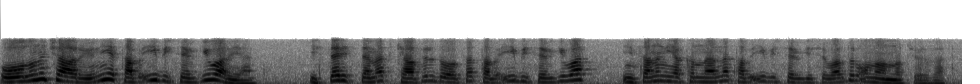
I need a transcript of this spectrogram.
Oğlunu çağırıyor. Niye? Tabi iyi bir sevgi var yani. İster istemez kafir de olsa tabi iyi bir sevgi var. İnsanın yakınlarına tabi iyi bir sevgisi vardır. Onu anlatıyor zaten.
